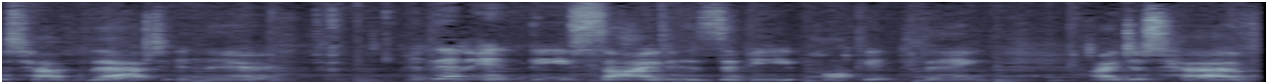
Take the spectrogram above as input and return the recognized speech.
just have that in there. And then in the side zippy pocket thing, I just have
